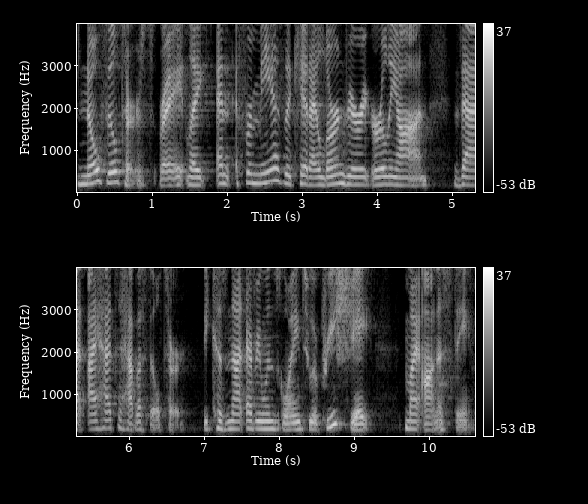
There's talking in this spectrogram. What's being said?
No filters, right? Like and for me as a kid, I learned very early on that I had to have a filter because not everyone's going to appreciate my honesty,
